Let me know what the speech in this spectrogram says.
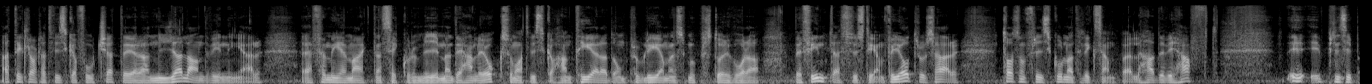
Att det är klart att vi ska fortsätta göra nya landvinningar eh, för mer marknadsekonomi men det handlar också om att vi ska hantera de problemen som uppstår i våra befintliga system. För jag tror så här, ta som friskolorna till exempel. Hade vi haft i, i princip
